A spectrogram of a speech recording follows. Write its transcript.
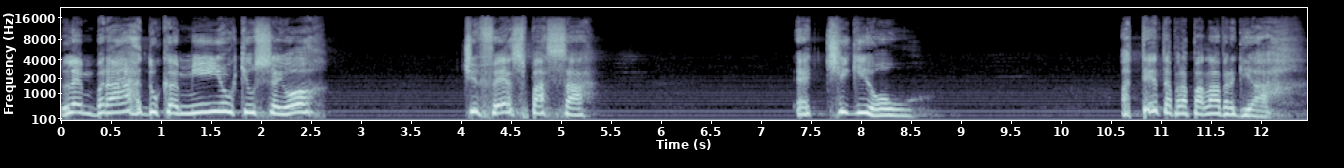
lembrar do caminho que o Senhor te fez passar, é te guiou. Atenta para a palavra guiar.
